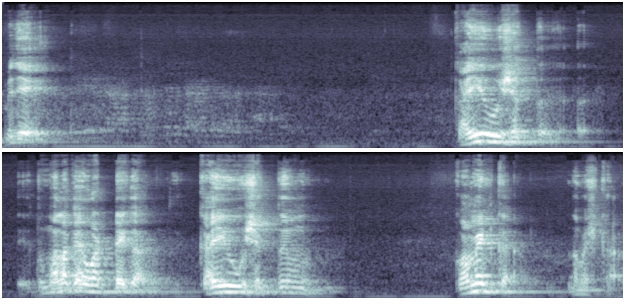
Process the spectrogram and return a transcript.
म्हणजे काही होऊ शकतं. तुम्हाला काय वाटतंय का? काही होऊ शकतं म्हणून. कॉमेंट करा. नमस्कार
